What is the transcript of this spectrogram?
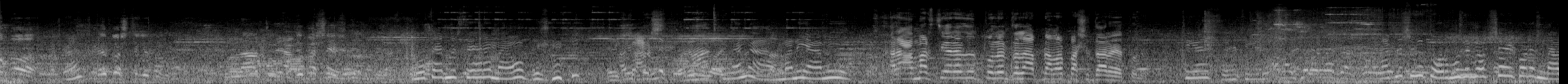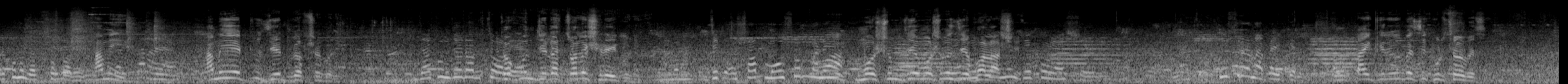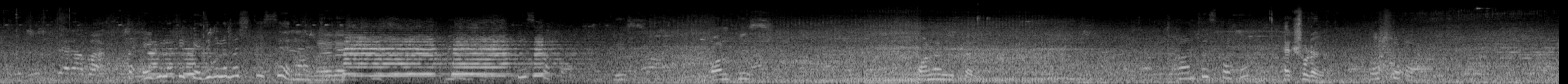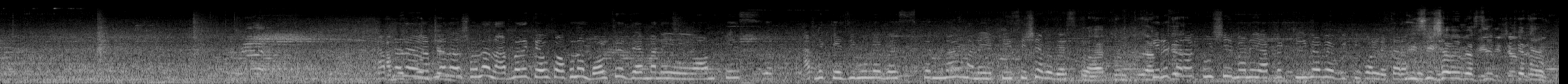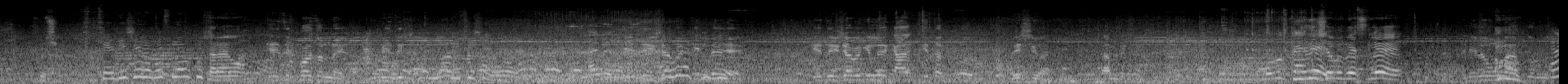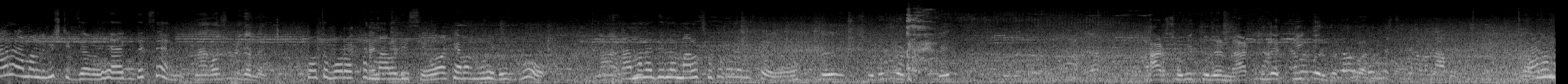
ও তো আপনার চেহারা নাও না না মানে আমি আর আমার চেহারা যদি তোলেন তাহলে আপনি আমার পাশে দাঁড়ায় তোলেন ঠিক আছে ঠিক আছে আপনি শুধু তরমুজের করেন না আর কোনো ব্যবসা করেন আমি আমি একটু জেদ ব্যবসা করি। যখন যেটা চলে যখন যেটা চলে সেটাই করি। সব মৌসুম মানে মৌসুম যে মৌসুমে যে ফল আসে। যে ফল আসে। খুচরা না পাইকারি পাইকারিও বেশি খুচরাও বেশি তো এগুলো কি কেজি বলে বেচতেছেন পিস কত ওয়ান পিস ওয়ান হান্ড্রেড টাকা ওয়ান পিস কত একশো টাকা একশো টাকা আপনারা আপনারা শোনেন আপনারা কেউ কখনো বলছে যে মানে ওয়ান পিস আপনি কেজি মূল্যে বেচতেন না মানে পিস হিসাবে বেচতেন এখন ক্রেতারা খুশি মানে আপনি কীভাবে বিক্রি করলে তারা পিস হিসাবে বেশি ক্রেতারা খুশি। কেজি হিসাবে বেচলেও খুশি। তারা কেজির প্রয়োজন নাই। কেজি পিস হিসাবে। কেজি হিসাবে কিনলে কেজি। হিসাবে কিনলে কা- কি তার বেশি হয় দাম বেশি হিসাবে বেচলে করব আর আমার লিপস্টিক যাবে হ্যাঁ দেখছেন? না কত বড় একটা মাল দিছে ও কি আমার মুখে ঢুকবো? আমার দিলে মাল ছোট করে দিতে আর ছবি তুলেন আর তুলে কি করবেন? এখন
